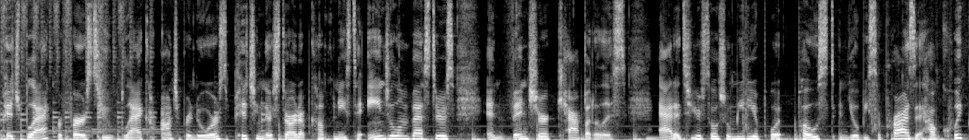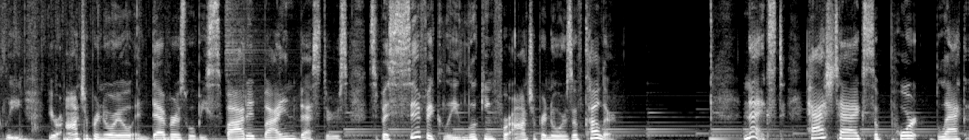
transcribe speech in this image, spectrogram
Pitch Black refers to black entrepreneurs pitching their startup companies to angel investors and venture capitalists. Add it to your social media po- post, and you'll be surprised at how quickly your entrepreneurial endeavors will be spotted by investors, specifically looking for entrepreneurs of color. Next, hashtag support black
